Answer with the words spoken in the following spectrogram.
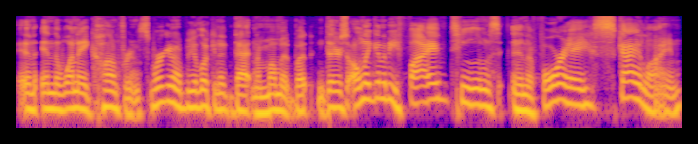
in, in the 1A conference. We're going to be looking at that in a moment, but there's only going to be five teams in the 4A skyline.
